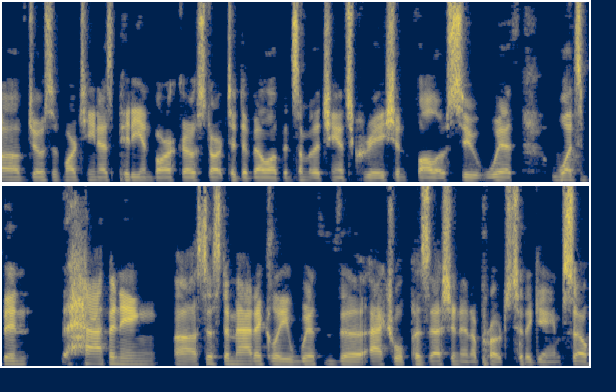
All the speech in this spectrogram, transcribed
of Josef Martinez, Pity, and Barco start to develop and some of the chance creation follow suit with what's been happening uh, systematically with the actual possession and approach to the game. So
